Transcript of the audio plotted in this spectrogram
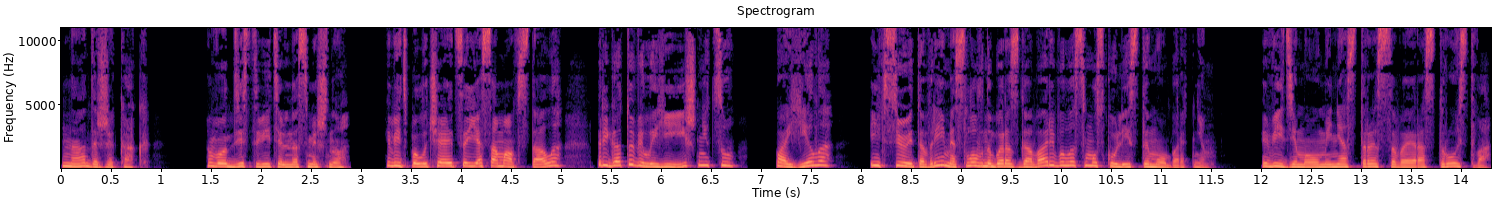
Надо же как. Вот действительно смешно. Ведь получается, я сама встала, приготовила яичницу, поела и все это время словно бы разговаривала с мускулистым оборотнем. Видимо, у меня стрессовое расстройство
